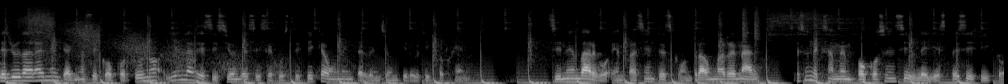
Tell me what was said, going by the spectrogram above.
y ayudará en el diagnóstico oportuno y en la decisión de si se justifica una intervención quirúrgica urgente. Sin embargo, en pacientes con trauma renal es un examen poco sensible y específico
